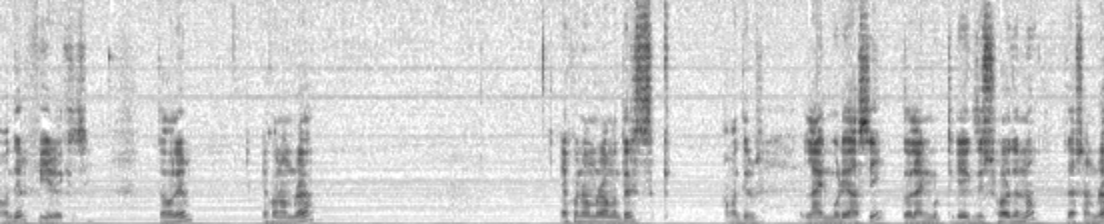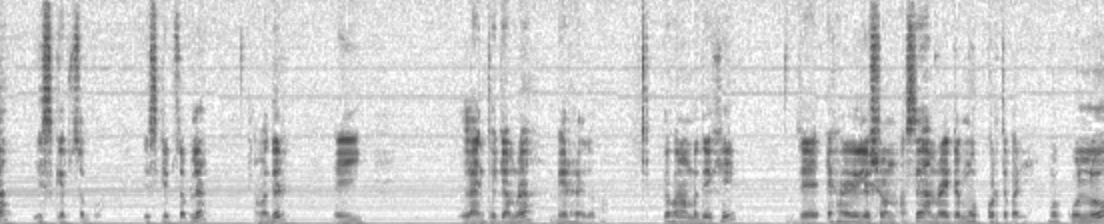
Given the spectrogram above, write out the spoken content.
আমাদের ফি রেখেছি। তাহলে এখন আমরা এখন আমরা আমাদের আমাদের লাইন মোডে আসি। তো লাইন মোড থেকে এক্সিস্ট হওয়ার জন্য জাস্ট আমরা স্কেপ চাপবো। স্কেপ চাপলে আমাদের এই লাইন থেকে আমরা বের হয়ে যাব। তখন আমরা দেখি যে এখানে রিলেশন আছে, আমরা এটা মুভ করতে পারি। মুভ করলেও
